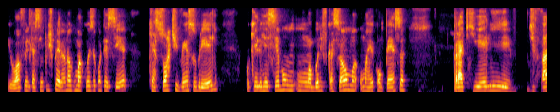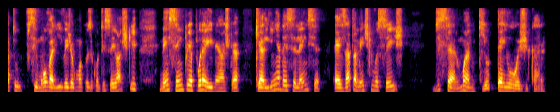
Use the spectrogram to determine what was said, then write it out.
E o órfão ele tá sempre esperando alguma coisa acontecer, que a sorte venha sobre ele, ou que ele receba um, uma bonificação, uma, uma recompensa, para que ele de fato se mova ali e veja alguma coisa acontecer. Eu acho que nem sempre é por aí, né? Acho que a, que a linha da excelência é exatamente o que vocês disseram. Mano, o que eu tenho hoje, cara?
